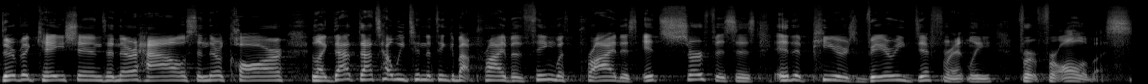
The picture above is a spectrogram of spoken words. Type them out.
their vacations and their house and their car. Like that, that's how we tend to think about pride. But the thing with pride is it surfaces, it appears very differently for, for all of us.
